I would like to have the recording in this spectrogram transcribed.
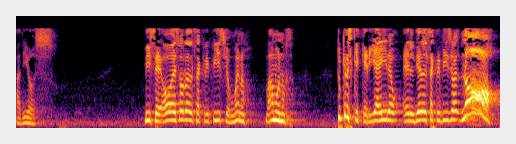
a Dios. Dice, oh, es hora del sacrificio. Bueno, vámonos. ¿Tú crees que quería ir el día del sacrificio? No.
